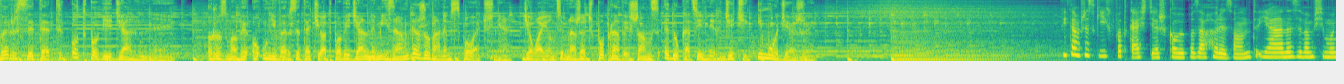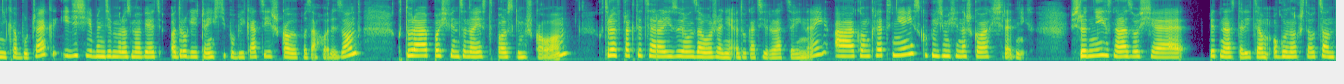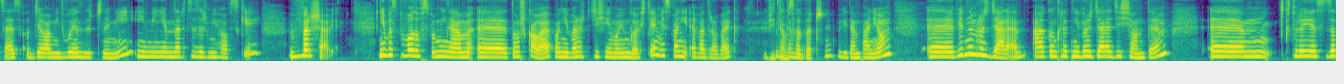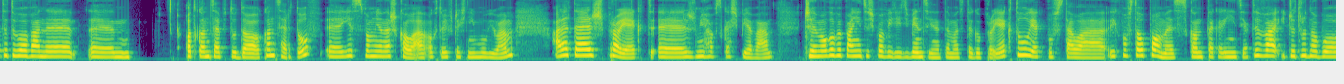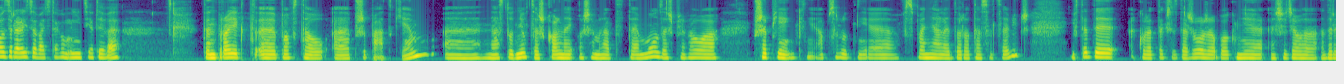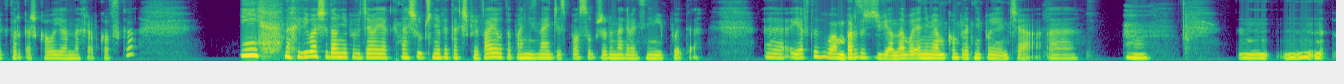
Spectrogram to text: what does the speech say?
Uniwersytet Odpowiedzialny. Rozmowy o Uniwersytecie Odpowiedzialnym i zaangażowanym społecznie, działającym na rzecz poprawy szans edukacyjnych dzieci i młodzieży. Witam wszystkich w podcaście Szkoły Poza Horyzont. Ja nazywam się Monika Buczek i dzisiaj będziemy rozmawiać o drugiej części publikacji Szkoły Poza Horyzont, która poświęcona jest polskim szkołom które w praktyce realizują założenie edukacji relacyjnej, a konkretniej skupiliśmy się na szkołach średnich. Wśród nich znalazło się 15 liceum ogólnokształcące z oddziałami dwujęzycznymi imieniem Narcyzy Żmichowskiej w Warszawie. Nie bez powodu wspominam e, tą szkołę, ponieważ dzisiaj moim gościem jest pani Ewa Drobek. Witam, witam serdecznie. Witam panią. E, w jednym rozdziale, a konkretnie w rozdziale dziesiątym, e, który jest zatytułowany od konceptu do koncertów y, jest wspomniana szkoła, o której wcześniej mówiłam, ale też projekt y, Żmichowska Śpiewa. Czy mogłaby Pani coś powiedzieć więcej na temat tego projektu? Jak, powstała, jak powstał pomysł? Skąd taka inicjatywa i czy trudno było zrealizować taką inicjatywę? Ten projekt y, powstał przypadkiem. Na studniówce szkolnej 8 lat temu zaśpiewała przepięknie, absolutnie wspaniale Dorota Sacewicz. I wtedy akurat tak się zdarzyło, że obok mnie siedziała dyrektorka szkoły Joanna Hrabkowska. I nachyliła się do mnie, powiedziała, jak nasi uczniowie tak śpiewają, to pani znajdzie sposób, żeby nagrać z nimi płytę. E, ja wtedy byłam bardzo zdziwiona, bo ja nie miałam kompletnie pojęcia. E,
